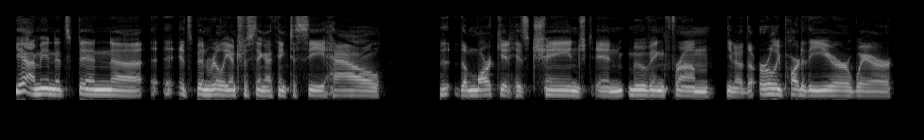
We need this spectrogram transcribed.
Yeah, I mean it's been uh, it's been really interesting. I think to see how the market has changed in moving from you know the early part of the year where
